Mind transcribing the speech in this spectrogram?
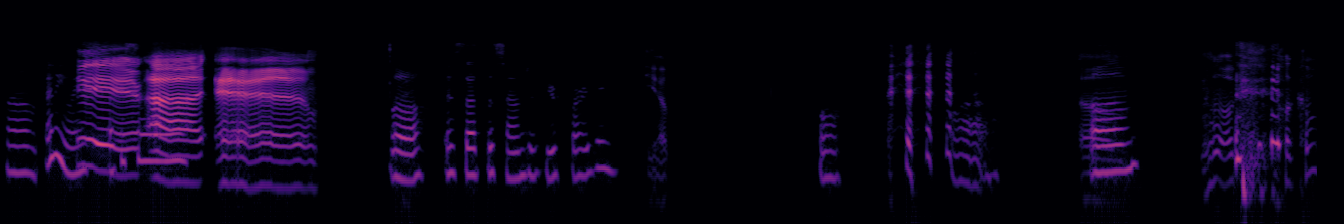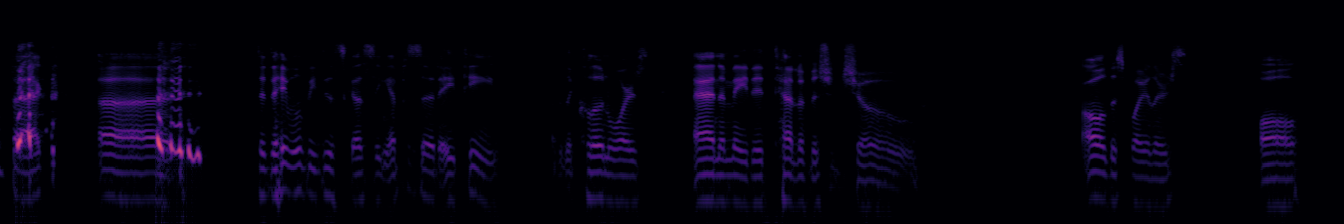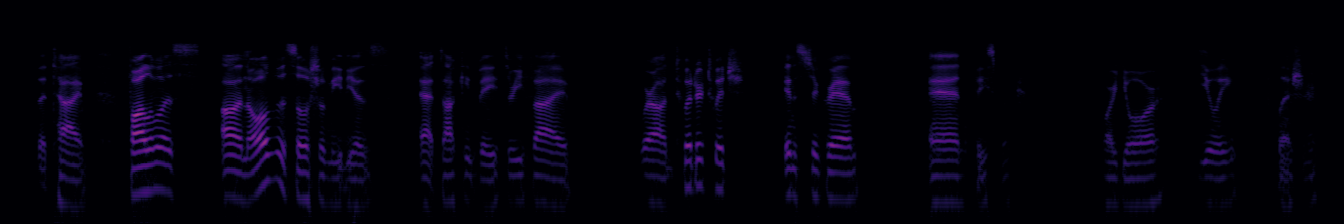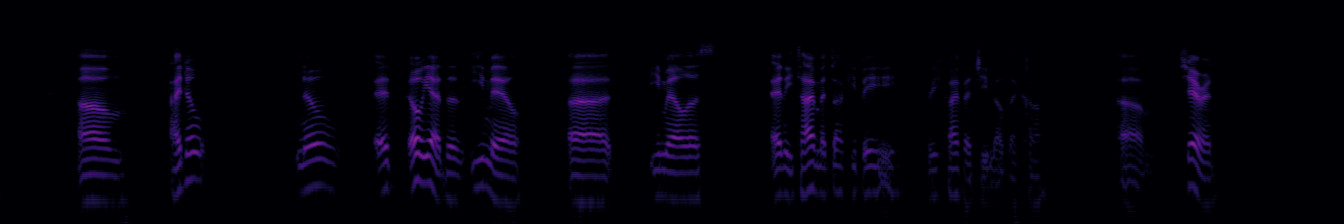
Um, anyway. Here episode- I am. Oh, is that the sound of your farting? Yep. Oh, wow. um, Um, welcome, welcome back. Uh, today we'll be discussing episode 18 of the Clone Wars animated television show. All the spoilers, all the time. Follow us on all the social medias at Talking Bay 35. We're on Twitter, Twitch, Instagram, and Facebook for your viewing pleasure. Um, I don't know. It, oh yeah, the email. Uh, email us anytime at donkey35 at gmail.com. Um, Sharon,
